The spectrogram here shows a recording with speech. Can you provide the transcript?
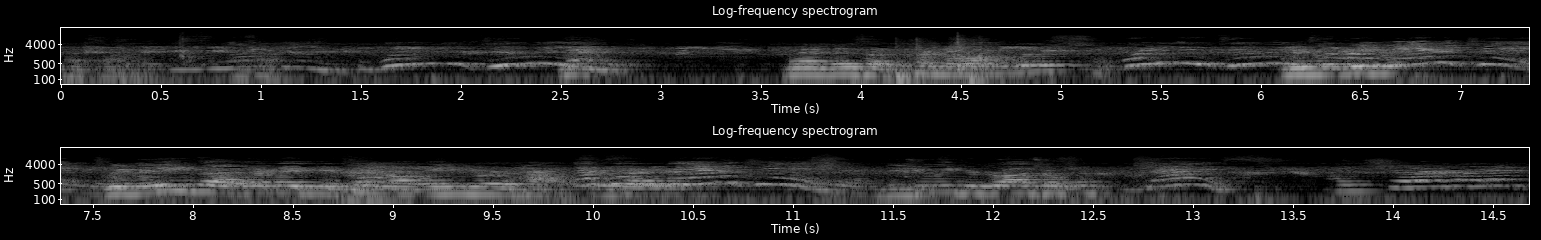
That's not it. He's nothing. What are you doing? Man, man, there's a criminal on the loose. What are you doing we- we- mannequin? We believe that there may be a criminal in your house. That's a Okay? mannequin. Did you leave your garage open? Yes. Are you sure about it?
